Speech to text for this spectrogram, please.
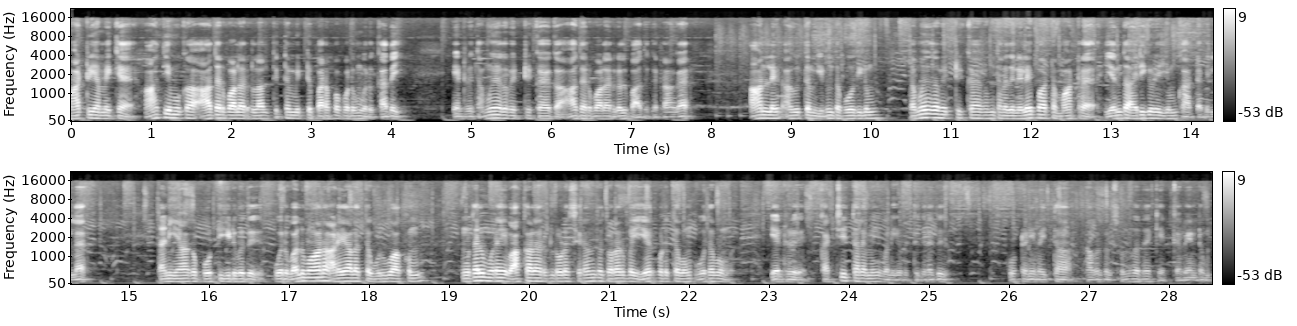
மாற்றியமைக்க அதிமுக ஆதரவாளர்களால் திட்டமிட்டு பரப்பப்படும் ஒரு கதை என்று தமிழக வெற்றி கழக ஆதரவாளர்கள் பாதுகிறாங்க ஆன்லைன் அழுத்தம் இருந்த போதிலும் தமிழக வெற்றி கழகம் தனது நிலைப்பாட்டை மாற்ற எந்த அறிகுறியும் காட்டவில்லை. தனியாக போட்டியிடுவது ஒரு வலுவான அடையாளத்தை உருவாக்கும் முதல் முறை வாக்காளர்களோட சிறந்த தொடர்பை ஏற்படுத்தவும் உதவும் என்று கட்சி தலைமை வலியுறுத்துகிறது. கூட்டணி வைத்தா அவர்கள் சொல்வதை கேட்க வேண்டும்.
